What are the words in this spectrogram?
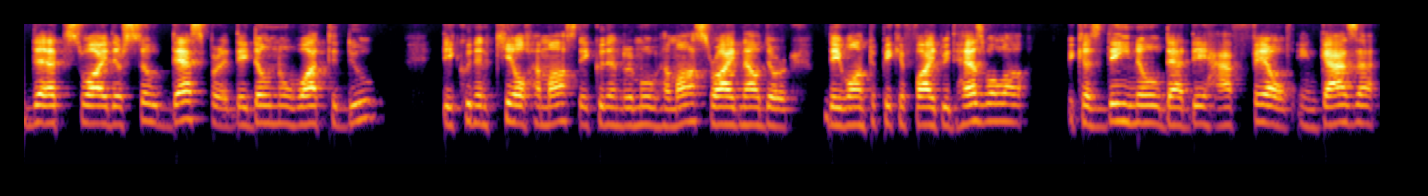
That's why they're so desperate. They don't know what to do. They couldn't kill Hamas. They couldn't remove Hamas. Right now, they're they want to pick a fight with Hezbollah because they know that they have failed in Gaza.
